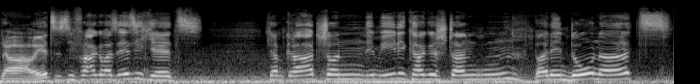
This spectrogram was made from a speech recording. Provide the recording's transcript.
Ja, aber jetzt ist die Frage, was esse ich jetzt? Ich habe gerade schon im Edeka gestanden, bei den Donuts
